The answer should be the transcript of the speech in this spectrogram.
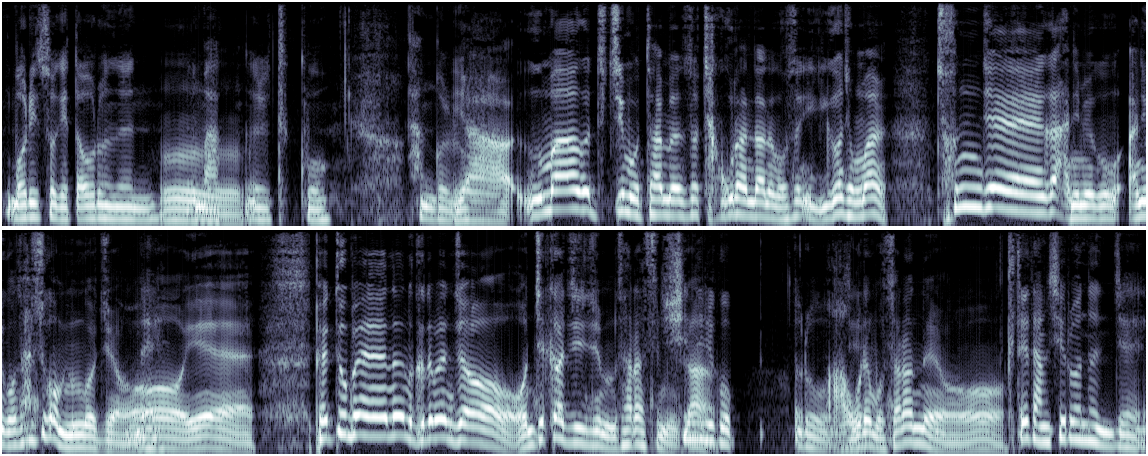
머릿속에 떠오르는 음. 악을 듣고 한 걸로 야, 음악을 듣지 못하면서 작곡을 한다는 것은 이건 정말 천재가 아니고 아니고 할 수가 없는 거죠. 네. 예. 베토벤은 그러면 저 언제까지 좀 살았습니까? 57 으로 아, 오래 못 살았네요. 그때 당시로는 이제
